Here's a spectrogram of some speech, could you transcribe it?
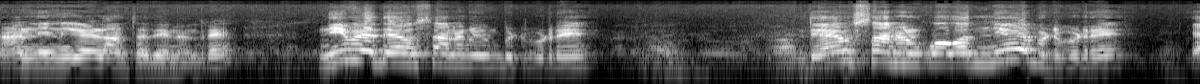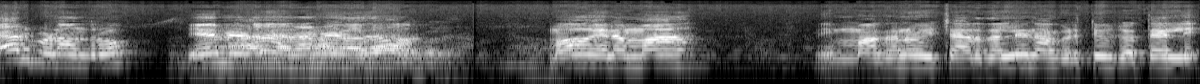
ನಾನು ನಿನಗೆ ಹೇಳೋ ಅಂಥದ್ದೇನೆಂದರೆ ನೀವೇ ದೇವಸ್ಥಾನಗಳನ್ನ ಬಿಟ್ಬಿಡ್ರಿ. ದೇವಸ್ಥಾನಕ್ಕೆ ಹೋಗೋದು ನೀವೇ ಬಿಟ್ಬಿಡ್ರಿ. ಯಾರು ಬೇಡ ಅಂದರು? ಏನು ಹೇಳ ನಾನು ಹೇಳೋದು. ಮಾವ ಏನಮ್ಮ ನಿಮ್ಮ ಮಗನ ವಿಚಾರದಲ್ಲಿ ನಾವು ಇರ್ತೀವಿ ಜೊತೆಯಲ್ಲಿ.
